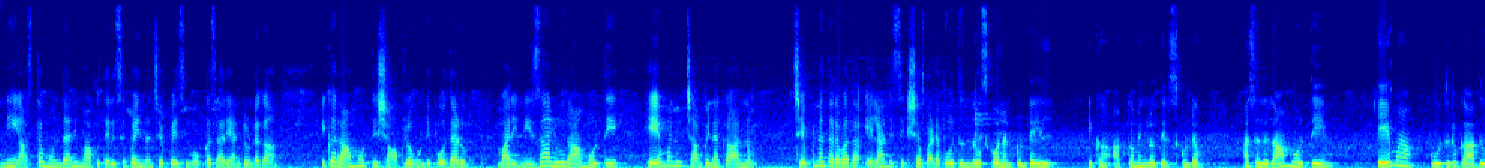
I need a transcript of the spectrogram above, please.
నీ అస్తం ఉందని మాకు తెలిసిపోయిందని చెప్పేసి ఒక్కసారి అంటుండగా ఇక రామ్మూర్తి షాక్లో ఉండిపోతాడు. మరి నిజాలు రామ్మూర్తి హేమను చంపిన కారణం చెప్పిన తర్వాత ఎలాంటి శిక్ష పడబోతుందో తెలుసుకోవాలనుకుంటే ఇక అప్కమింగ్లో తెలుసుకుంటాం. అసలు రామ్మూర్తి హేమ కూతురు కాదు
